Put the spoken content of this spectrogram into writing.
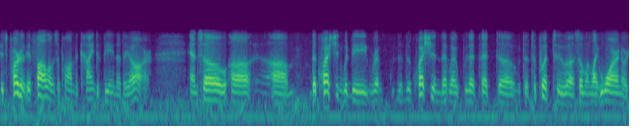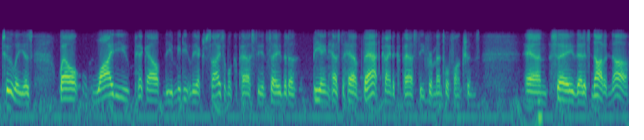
it's part of it follows upon the kind of being that they are. And so uh, um, the question would be the, the question that that that uh, to, to put to uh, someone like Warren or Tooley is well, why do you pick out the immediately exercisable capacity and say that a being has to have that kind of capacity for mental functions, and say that it's not enough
